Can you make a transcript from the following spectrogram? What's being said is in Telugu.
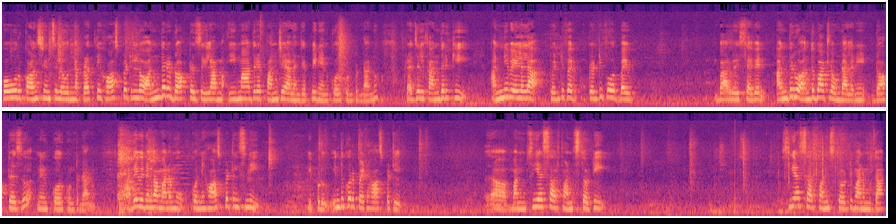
కోవూరు కాన్స్టిట్యున్సీలో ఉన్న ప్రతి హాస్పిటల్లో అందరూ డాక్టర్స్ ఇలా ఈ మాదిరే పనిచేయాలని చెప్పి నేను కోరుకుంటున్నాను. ప్రజలకు అందరికీ అన్ని వేళలా twenty five twenty four by bar by seven అందరూ అందుబాటులో ఉండాలని డాక్టర్స్ నేను కోరుకుంటున్నాను. అదేవిధంగా మనము కొన్ని హాస్పిటల్స్ని ఇప్పుడు ఇందుకూరుపేట హాస్పిటల్ మనం సిఎస్ఆర్ ఫండ్స్ తోటి సిఎస్ఆర్ ఫండ్స్ తోటి మనము దా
